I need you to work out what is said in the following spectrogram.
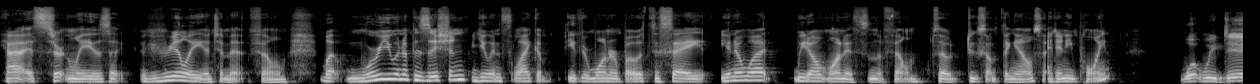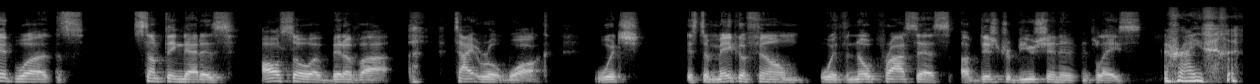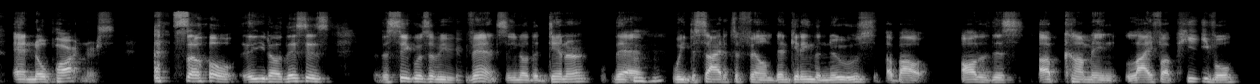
Yeah, it certainly is a really intimate film. But were you in a position, you and Suleika, either one or both, to say, you know what, we don't want this in the film, so do something else at any point? What we did was something that is also a bit of a tightrope walk, which is to make a film with no process of distribution in place. Right. and no partners. So, you know, this is the sequence of events, you know, the dinner that mm-hmm. we decided to film, then getting the news about all of this upcoming life upheaval,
